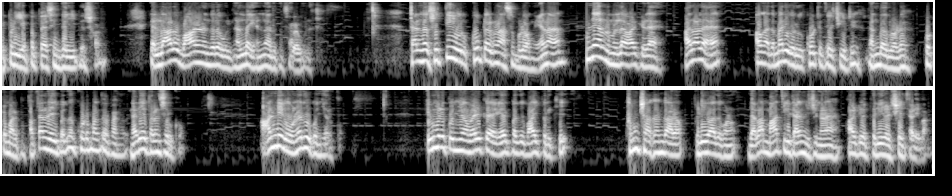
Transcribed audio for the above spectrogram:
எப்படி எப்போ பேச தெரிஞ்சு பேசுவாங்க. எல்லாரும் வாழணுங்கிற ஒரு நல்ல எண்ணம் இருக்கும் சார் அவங்களுக்கு. தன்னை சுற்றி ஒரு கூட்டம் இருக்குன்னு ஆசைப்படுவாங்க. ஏன்னா முன்னேறணும் இல்லை வாழ்க்கையில். அதனால் அவங்க அந்த மாதிரி ஒரு கூட்டத்தை வச்சுக்கிட்டு நண்பர்களோட கூட்டமாக இருக்கும் பத்தாம் தேதி பார்த்தா கூட்டமாக தான் இருப்பாங்க. நிறைய ஃப்ரெண்ட்ஸ் இருக்கும். ஆன்மீக உணர்வு கொஞ்சம் இருக்கும். இவங்களுக்கு கொஞ்சம் வழுக்க ஏற்பது வாய்ப்பு இருக்குது கொஞ்சம் அகங்காரம் பிடிவாத குணம் இதெல்லாம் மாற்றிக்கிட்டாங்கன்னு வச்சுக்கோங்களேன் வாழ்க்கையில் பெரிய லட்சியத்தை அடைவாங்க.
